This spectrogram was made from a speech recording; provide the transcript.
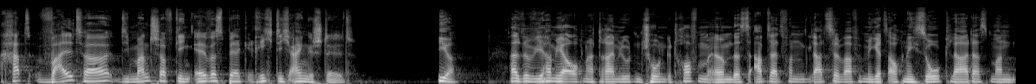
hat Walter die Mannschaft gegen Elversberg richtig eingestellt? Ja. Also wir haben ja auch nach drei Minuten schon getroffen. Ähm, das Abseits von Glatzel war für mich jetzt auch nicht so klar, dass man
